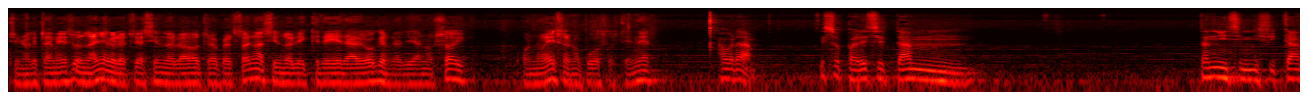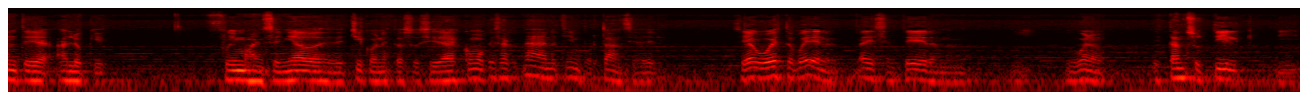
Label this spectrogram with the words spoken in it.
sino que también es un daño que lo estoy haciendo a la otra persona, haciéndole creer algo que en realidad no soy o no eso no puedo sostener. Ahora, eso parece tan tan insignificante a lo que fuimos enseñados desde chico en esta sociedad, es como que esa, nada, no tiene importancia. Si hago esto, bueno, nadie se entera. Y, bueno, es tan sutil y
